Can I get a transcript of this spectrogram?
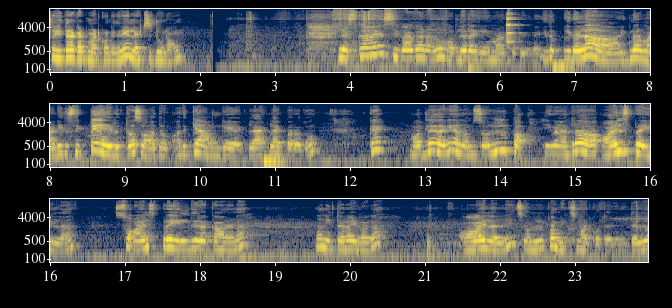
ಸೊ ಈ ಥರ ಕಟ್ ಮಾಡ್ಕೊಂಡಿದ್ದೀನಿ ಲೆಟ್ಸ್ ಡೂ ನಾವು ಎಸ್ ಗಾಯ್ಸ್ ಇವಾಗ ನಾನು ಮೊದಲೇದಾಗಿ ಏನು ಮಾಡ್ಕೊತಿದ್ದೀನಿ? ಇದು, ಇದೆಲ್ಲ ಇಗ್ನೋರ್ ಮಾಡಿ, ಇದು ಸಿಪ್ಪೆ ಇರುತ್ತೋ ಸೊ ಅದು, ಅದಕ್ಕೆ ಹಂಗೆ ಬ್ಲ್ಯಾಕ್ ಬ್ಲ್ಯಾಕ್ ಬರೋದು. ಓಕೆ ಮೊದಲೇದಾಗಿ ನಾನು ಒಂದು ಸ್ವಲ್ಪ, ಈಗ ನನ್ನ ಹತ್ರ ಆಯಿಲ್ ಸ್ಪ್ರೇ ಇಲ್ಲ. ಸೊ ಆಯಿಲ್ ಸ್ಪ್ರೇ ಇಲ್ದಿರೋ ಕಾರಣ ನಾನು ಈ ಥರ ಇವಾಗ ಆಯಿಲಲ್ಲಿ ಸ್ವಲ್ಪ ಮಿಕ್ಸ್ ಮಾಡ್ಕೊತಾ ಇದ್ದೀನಿ. ಇದೆಲ್ಲ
